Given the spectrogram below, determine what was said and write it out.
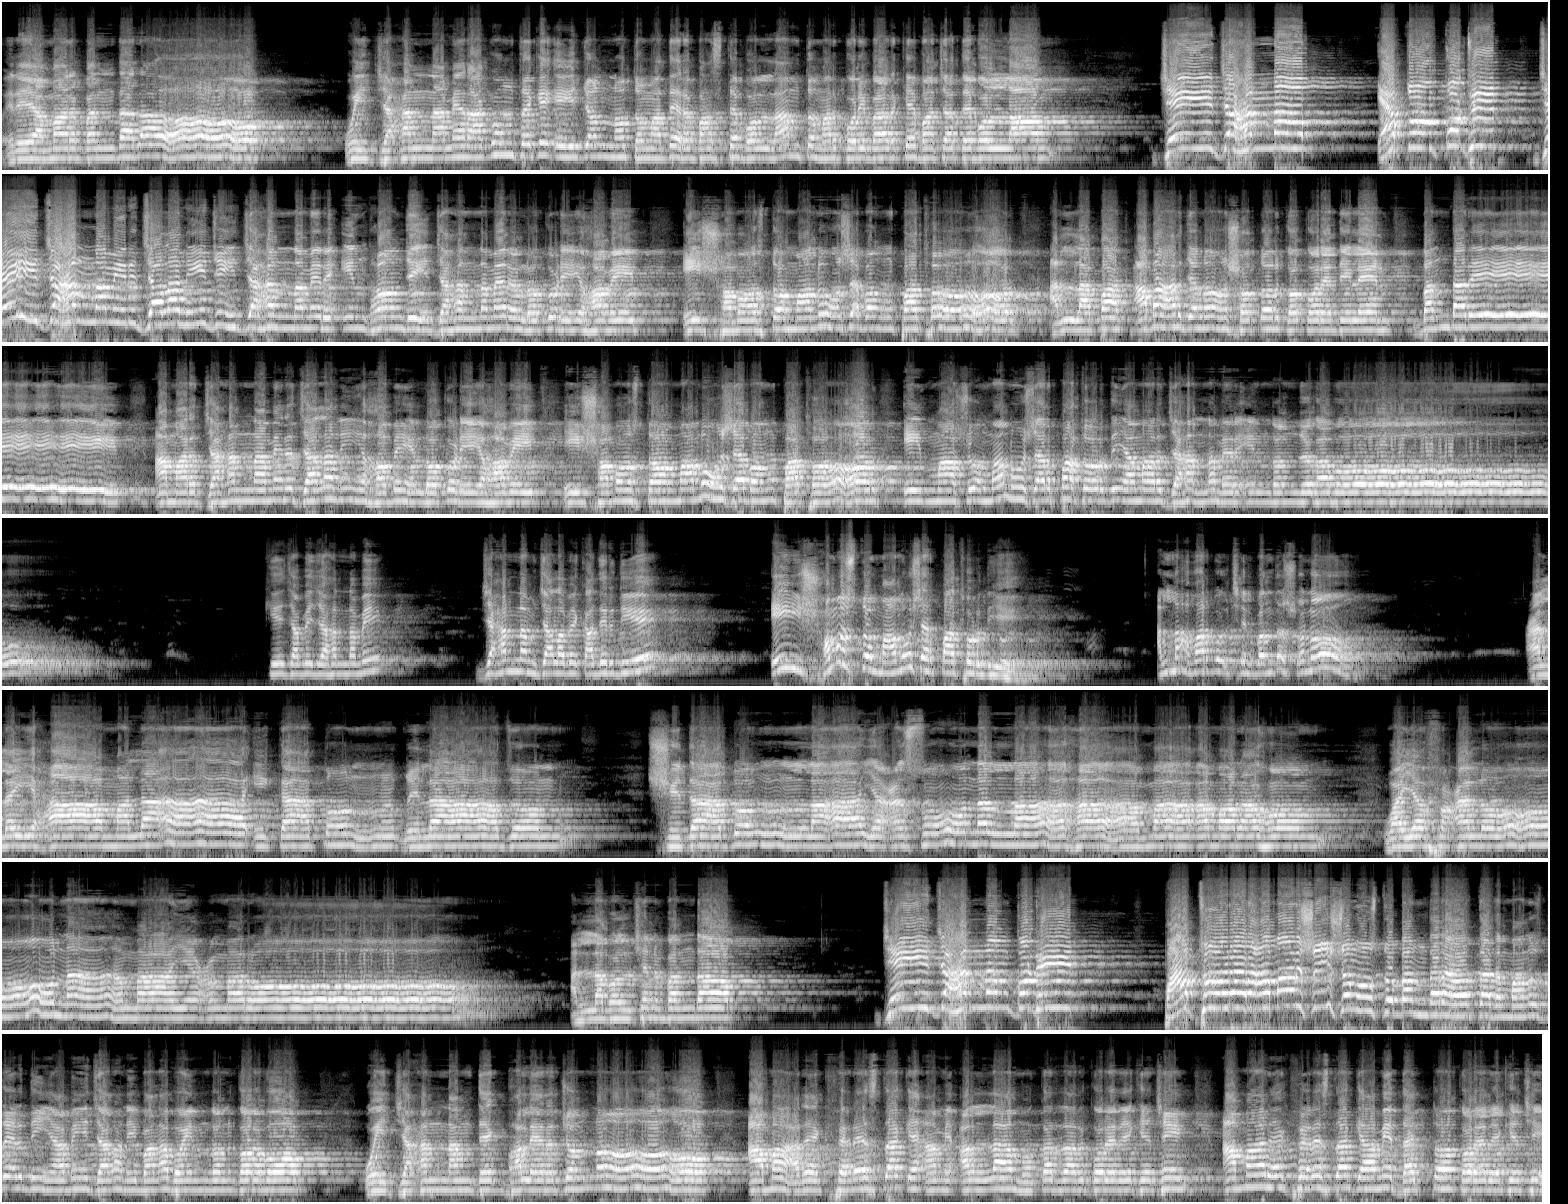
রে আমার বান্দারা, ওই জাহান নামের আগুন থেকে এই জন্য তোমাদের বাঁচতে বললাম, তোমার পরিবারকে বাঁচাতে বললাম। যেই জাহান্নাম এত কঠিন, যেই জাহান্নামের জ্বালানি, যেই জাহান্নামের ইন্ধন, যেই জাহান্নামের লকড়ি হবে এই সমস্ত মানুষ এবং পাথর আল্লাহ পাক আবার যেন সতর্ক করে দিলেন, বান্দারে, আমার জাহান নামের জ্বালানি হবে, লকড়ি হবে। এই সমস্ত মানুষ এবং পাথর, এই মাসু মানুষ আর পাথর দিয়ে আমার জাহান নামের ইন্ধন যোগাবো কে যাবে জাহান নামে জাহান্নাম জ্বালাবে কাদের দিয়ে? এই সমস্ত মানুষ আর পাথর দিয়ে। আল্লাহ আবার বলছেন, বান্দা, শোনো। আলাইহা মালাইকাতুন মা আল্লাহ বলছেন, বান্দা, যেই জাহান্নাম কঠিন পাথর আর আমার সেই সমস্ত বান্দারা, অর্থাৎ মানুষদের দিয়ে আমি জ্বালানি বানাবো, ইন্ধন করব। ওই জাহান্নাম দেখভালের জন্য আমার এক ফেরেস্তাকে আমি আল্লাহ মুকাররার করে রেখেছি। আমার এক ফেরেস্তাকে আমি দায়িত্ব করে রেখেছি।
